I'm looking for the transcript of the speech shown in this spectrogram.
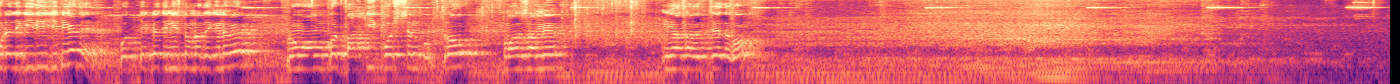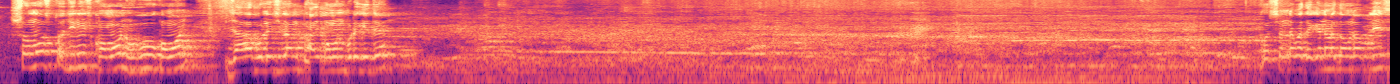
করে লিখিয়ে দিয়েছি, ঠিক আছে? প্রত্যেকটা জিনিস তোমরা দেখে নেবে। এবং অঙ্কর বাকি কোশ্চেন পত্রও তোমাদের সামনে নিয়ে আসা হচ্ছে, দেখো। সমস্ত জিনিস কমন হুবহু কমন যা বলেছিলাম তাই কমন পড়ে গেছে। কোশ্চেনটা দেখে নেবে তোমরা প্লিজ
